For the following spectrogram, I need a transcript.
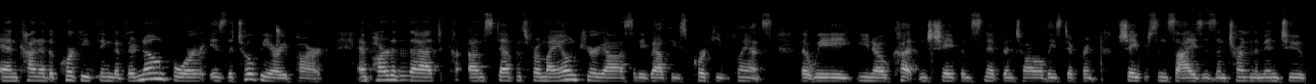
and kind of the quirky thing that they're known for is the topiary park. And part of that um, stems from my own curiosity about these quirky plants that we, you know, cut and shape and snip into all these different shapes and sizes and turn them into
